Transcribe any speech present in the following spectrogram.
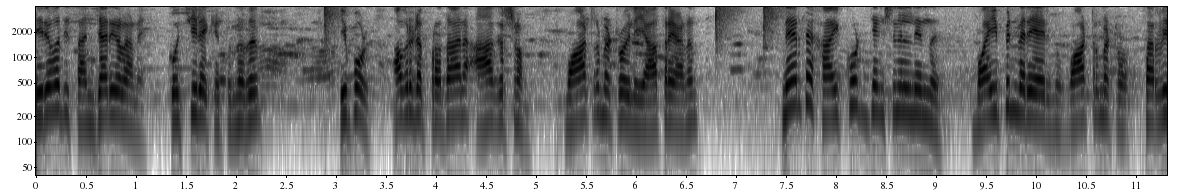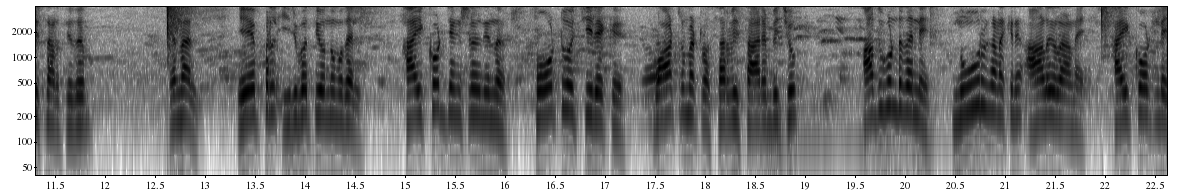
നിരവധി സഞ്ചാരികളാണ് കൊച്ചിയിലേക്ക് എത്തുന്നത്. ഇപ്പോൾ അവരുടെ പ്രധാന ആകർഷണം വാട്ടർ മെട്രോയിലെ യാത്രയാണ്. നേരത്തെ ഹൈക്കോർട്ട് ജംഗ്ഷനിൽ നിന്ന് വൈപ്പിൻ വരെയായിരുന്നു വാട്ടർ മെട്രോ സർവീസ് നടത്തിയത്. എന്നാൽ ഏപ്രിൽ ഇരുപത്തിയൊന്ന് മുതൽ ഹൈക്കോർട്ട് ജംഗ്ഷനിൽ നിന്ന് ഫോർട്ട് കൊച്ചിയിലേക്ക് വാട്ടർ മെട്രോ സർവീസ് ആരംഭിച്ചു. അതുകൊണ്ട് തന്നെ നൂറുകണക്കിന് ആളുകളാണ് ഹൈക്കോർട്ടിലെ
